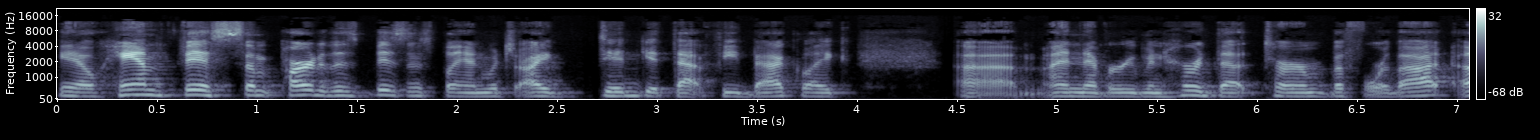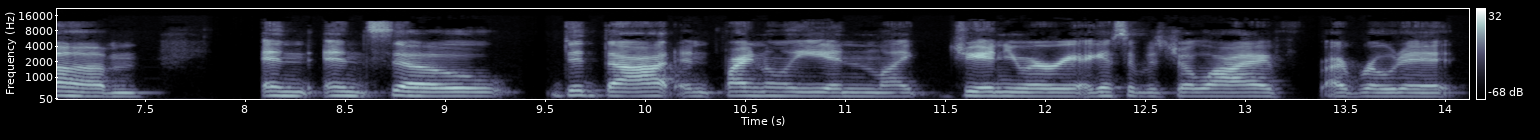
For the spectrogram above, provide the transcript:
you know, ham fist some part of this business plan, which I did get that feedback. Like, um, I never even heard that term before that. Um, and and so did that, and finally in like January, I guess it was July, I wrote it,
